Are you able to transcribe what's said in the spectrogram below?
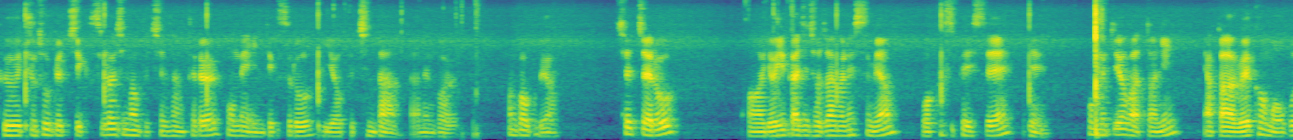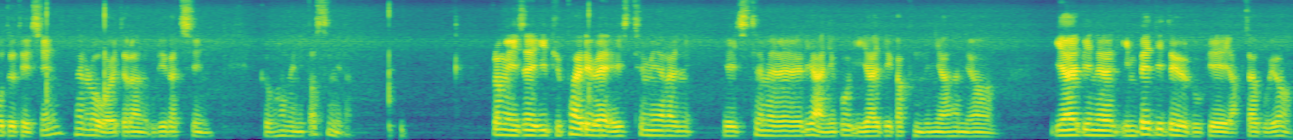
그 주소 규칙 slash만 붙인 상태를 홈의 인덱스로 이어 붙인다라는 걸 한 거고요. 실제로 어, 여기까지 저장을 했으면 workspace에 예, 홈에 띄워봤더니 아까 welcome aboard 대신 hello world라는 우리가 친 그 화면이 떴습니다. 그러면 이제 이 view 파일이 왜 HTML, HTML이 아니고 ERB가 붙느냐 하면 ERB는 Embedded Ruby의 약자고요.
